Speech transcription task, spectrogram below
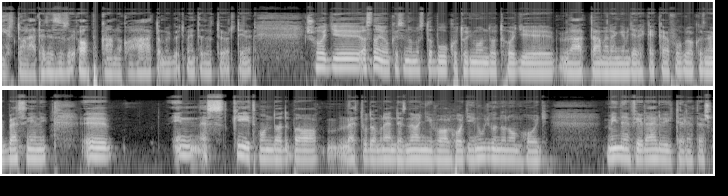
írta alá, tehát ez az apukámnak a háta mögött ment ez a történet. És hogy azt nagyon köszönöm azt a bókot, hogy mondott, hogy láttál már engem gyerekekkel foglalkozni, meg beszélni. Én ezt két mondatba le tudom rendezni annyival, hogy én úgy gondolom, hogy mindenféle előítéletes,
